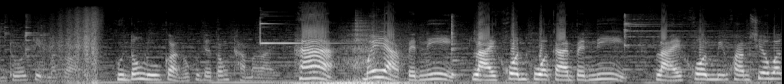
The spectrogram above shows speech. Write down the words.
นธุรกิจมาก่อน คุณต้องรู้ก่อนว่าคุณจะต้องทำอะไร 5. ไม่อยากเป็นหนี้หลายคนกลัวการเป็นหนี้ หลายคนมีความเชื่อว่า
